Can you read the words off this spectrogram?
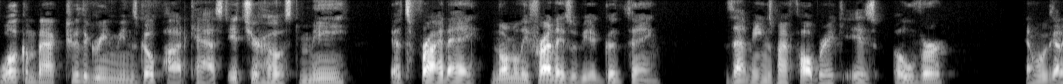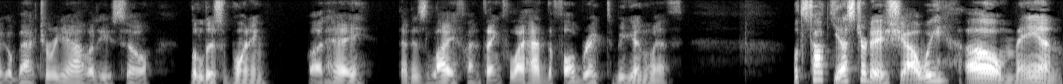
Welcome back to the Green Means Go podcast. It's your host, me. It's Friday. Normally, Fridays would be a good thing. That means my fall break is over and we've got to go back to reality. So, a little disappointing, but hey, that is life. I'm thankful I had the fall break to begin with. Let's talk yesterday, shall we? Oh man,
